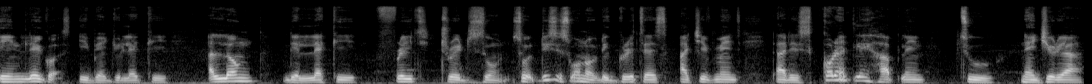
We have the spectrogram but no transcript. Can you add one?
in Lagos, Ibeju along the Lekki Free Trade Zone. So this is one of the greatest achievements that is currently happening to Nigeria,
